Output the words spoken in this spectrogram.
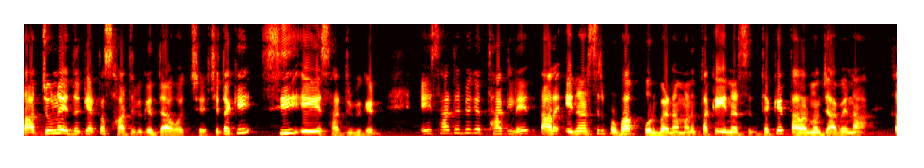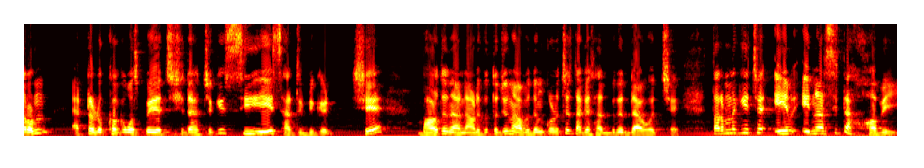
তার জন্য এদেরকে একটা সার্টিফিকেট দেওয়া হচ্ছে। সেটা কি? সিএ সার্টিফিকেট এই সার্টিফিকেট থাকলে তার এনআরসির প্রভাব পড়বে না মানে তাকে এনআরসি থেকে তাড়ানো যাবে না। কারণ একটা রক্ষা কবচ পেয়ে যাচ্ছে, সেটা হচ্ছে কি সিএ সার্টিফিকেট সে ভারতের নাগরিকত্বের জন্য আবেদন করেছে, তাকে সার্টিফিকেট দেওয়া হচ্ছে। তার মানে কি হচ্ছে এনআরসিটা হবেই,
